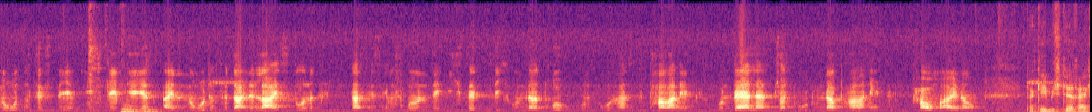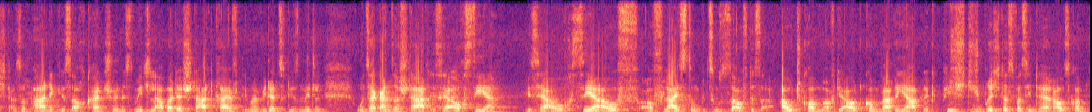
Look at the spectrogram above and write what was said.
Notensystem, ich gebe dir jetzt eine Note für deine Leistung, das ist im Grunde, ich setze dich unter Druck hast Panik. Und wer lernt schon gut unter Panik? Kaum einer. Da gebe ich dir recht. Also Panik ist auch kein schönes Mittel, aber der Staat greift immer wieder zu diesen Mitteln. Unser ganzer Staat ist ja auch sehr, ist ja auch sehr auf, auf Leistung bzw. auf das Outcome, auf die Outcome-Variable gepicht, sprich das, was hinterher rauskommt.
